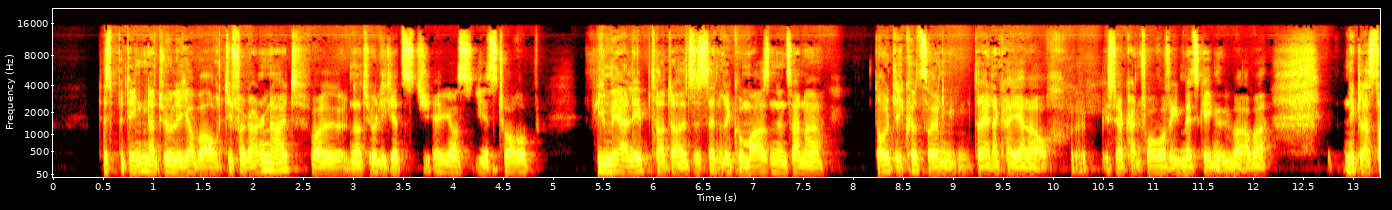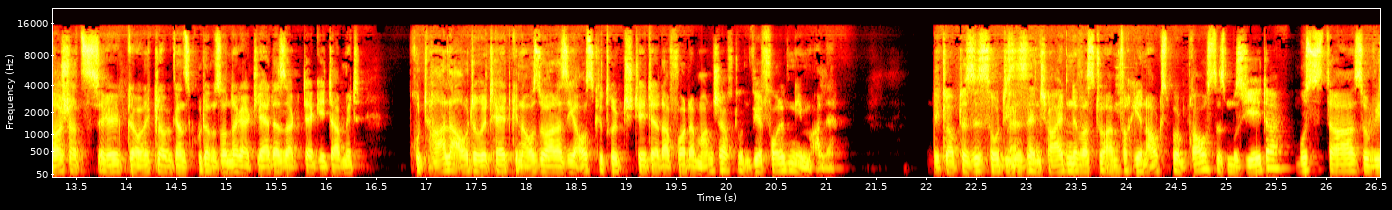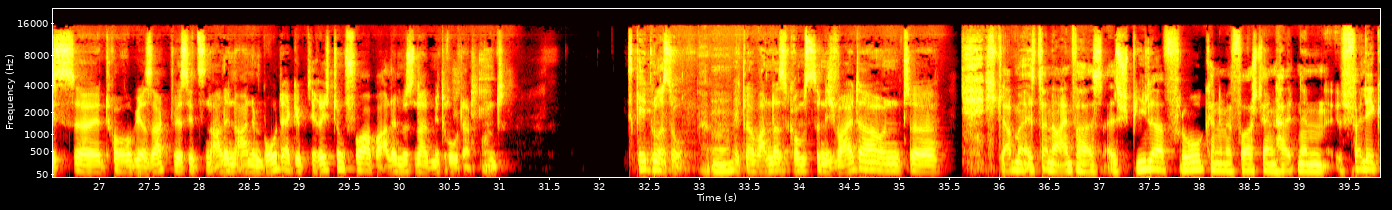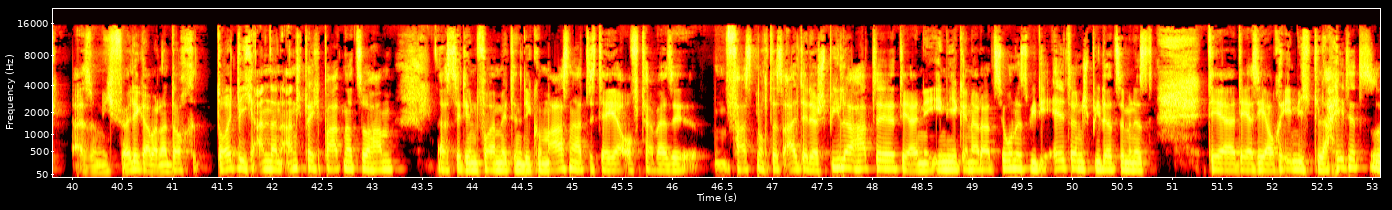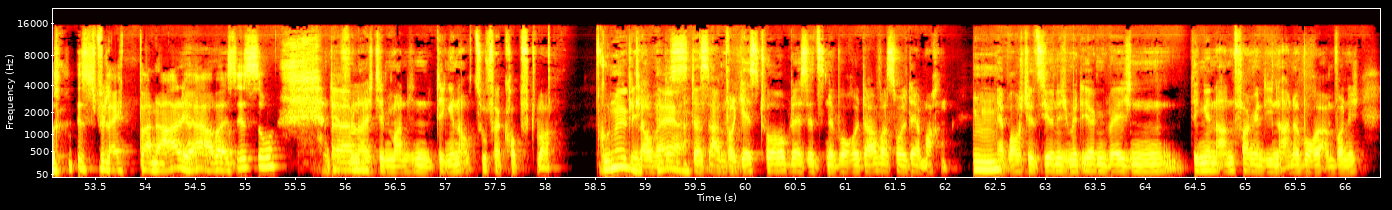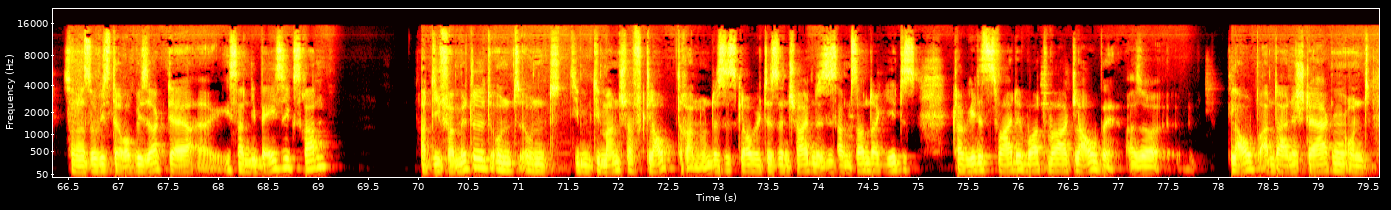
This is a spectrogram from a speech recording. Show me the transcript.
Das bedingt natürlich aber auch die Vergangenheit, weil natürlich jetzt, jetzt Torup viel mehr erlebt hat, als es Enrico Maaßen in seiner deutlich kürzeren Trainerkarriere auch, äh, ist ja kein Vorwurf ihm jetzt gegenüber, aber Niklas Dorsch hat es, äh, glaube ich, glaub, ganz gut am Sonntag erklärt. Er sagt, er geht da mit brutaler Autorität, genauso hat er sich ausgedrückt, steht er da vor der Mannschaft und wir folgen ihm alle. Ich glaube, das ist so dieses Entscheidende, was du einfach hier in Augsburg brauchst. Das muss jeder, muss da, so wie es äh, Toro sagt, wir sitzen alle in einem Boot, er gibt die Richtung vor, aber alle müssen halt mitrudern. Und es geht nur so. Mhm. Ich glaube, anders kommst du nicht weiter und äh, ich glaube, man ist dann auch einfach als, als Spieler froh, kann ich mir vorstellen, halt einen völlig, also nicht völlig, aber dann doch deutlich anderen Ansprechpartner zu haben, als du den vorher mit Enrico Maaßen hattest, der ja oft teilweise fast noch das Alter der Spieler hatte, der eine ähnliche Generation ist wie die älteren Spieler zumindest, der, der sie auch ähnlich gleitet, so, ist vielleicht banal, ja, ja aber es ist so. Der ähm, vielleicht in manchen Dingen auch zu verkopft war. Gut möglich. Ich glaube, ja, dass, ja. dass einfach jetzt Torup, der ist jetzt eine Woche da, was soll der machen? Mhm. Er braucht jetzt hier nicht mit irgendwelchen Dingen anfangen, die in einer Woche einfach nicht, sondern so wie es der Robby sagt, der äh, ist an die Basics ran, hat die vermittelt und, und die, die Mannschaft glaubt dran. Und das ist, glaube ich, das Entscheidende. Das ist am Sonntag jedes, ich glaube, jedes zweite Wort war Glaube. Also glaub an deine Stärken und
